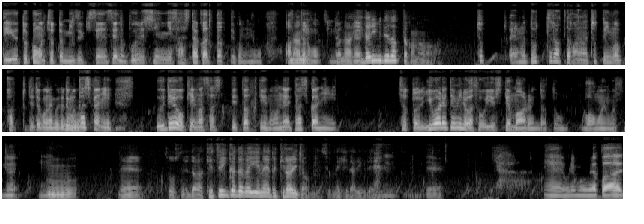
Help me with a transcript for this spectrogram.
ていうところも、ちょっと水木先生の分身にさしたかったってこともあったのかもしれかなないね。左腕だったかなえ、まあ、どっちだったかな？ちょっと今パッと出てこないけど、でうんも確かに腕を怪我させてたっていうのはね、確かに、ちょっと言われてみればそういう視点もあるんだとは思いますね。ううん。ねえそうですね。だから血液型が言えないと切られちゃうんですよね、左腕。うんえねえ、俺もやっぱ、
